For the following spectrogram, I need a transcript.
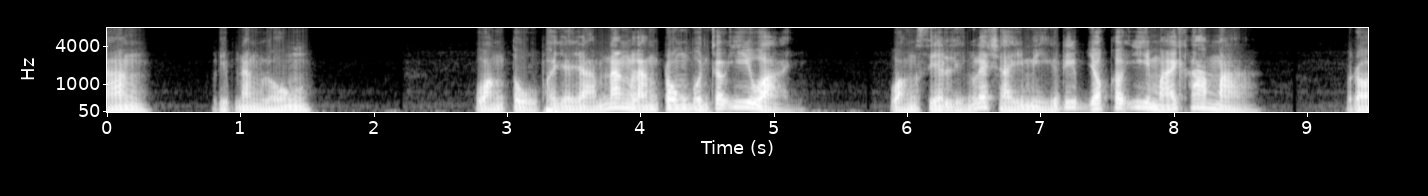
นั่ง รีบนั่งลง หวังตู่พยายามนั่งหลังตรงบนเก้าอี้หวาย หวังเสียหลิงและไฉหมีรีบยกเก้าอี้ไม้ข้ามมา รอ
